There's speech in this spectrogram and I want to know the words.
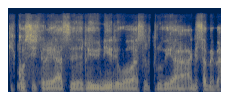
qui consisterait à se réunir ou à se retrouver à Addis Abeba.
